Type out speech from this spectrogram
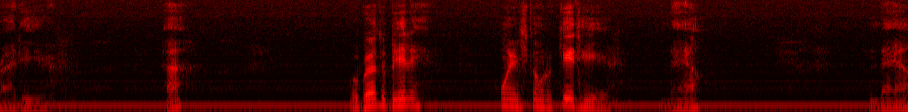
right here. Huh? Well, Brother Billy, when it's going to get here? Now. Now.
